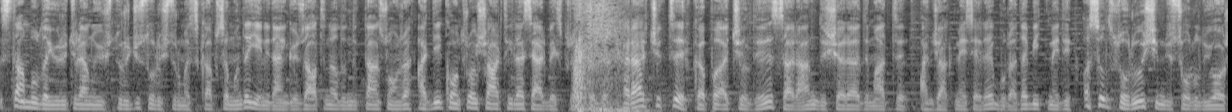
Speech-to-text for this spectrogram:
İstanbul'da yürütülen uyuşturucu soruşturması kapsamında yeniden gözaltına alındıktan sonra adli kontrol şartıyla serbest bırakıldı. Karar çıktı, kapı açıldı, Saran dışarı adım attı. Ancak mesele burada bitmedi. Asıl soru şimdi soruluyor.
